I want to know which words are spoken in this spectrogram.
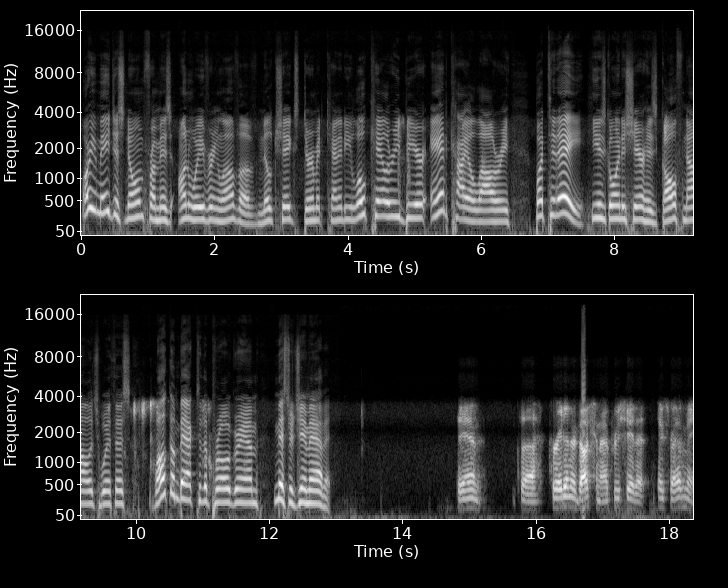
or you may just know him from his unwavering love of milkshakes, Dermot Kennedy, low calorie beer, and Kyle Lowry. But today, he is going to share his golf knowledge with us. Welcome back to the program, Mr. Jim Abbott. Dan, it's a great introduction. I appreciate it. Thanks for having me.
